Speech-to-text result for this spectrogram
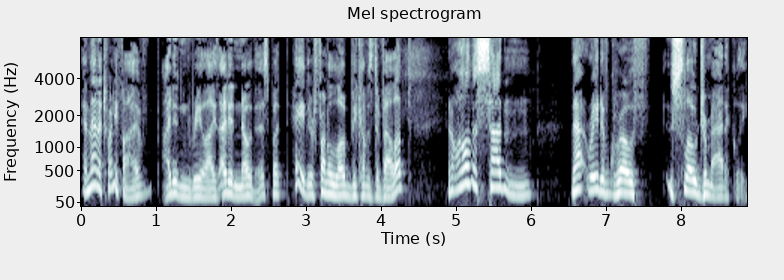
And then at 25, I didn't realize, I didn't know this, but hey, their frontal lobe becomes developed. And all of a sudden, that rate of growth slowed dramatically,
